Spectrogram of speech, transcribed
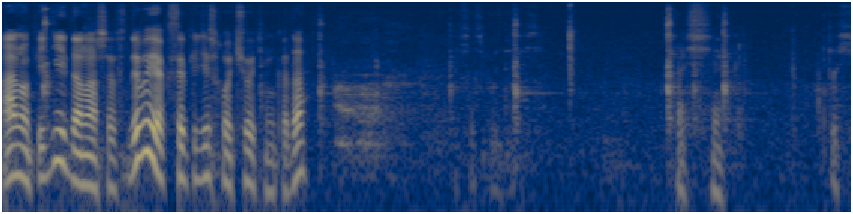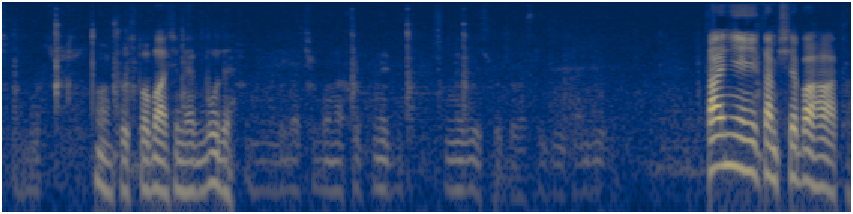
А ну підійди до нашого. Диви, як все підійшло чотенько, да? Та ще. Та ще бачиш. О, тут побачимо, як буде. Бачу, вона хоч не, не вискочила, скільки там є. Та ні, її там ще багато.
